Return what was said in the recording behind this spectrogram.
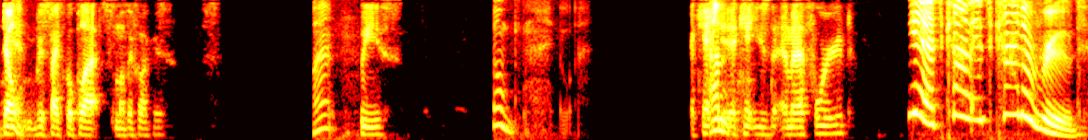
don't recycle plots, motherfuckers. What? Please. Don't. I can't. I'm- I can't use the MF word. Yeah, it's kind of it's kind of rude.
